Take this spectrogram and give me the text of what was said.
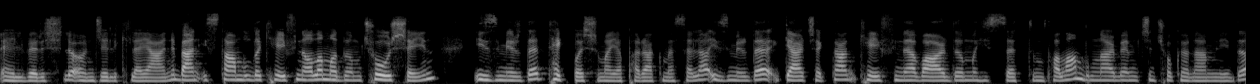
elverişli öncelikle yani. Ben İstanbul'da keyfini alamadığım çoğu şeyin İzmir'de tek başıma yaparak mesela İzmir'de gerçekten keyfine vardığımı hissettim falan. Bunlar benim için çok önemliydi.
